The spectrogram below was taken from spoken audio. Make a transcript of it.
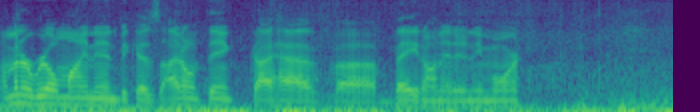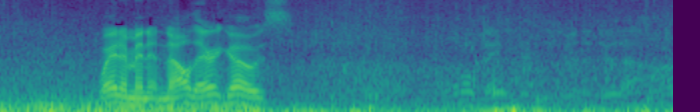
I'm gonna reel mine in because I don't think I have uh, bait on it anymore. Wait a minute. No there it goes. Little bait gonna do that, huh?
